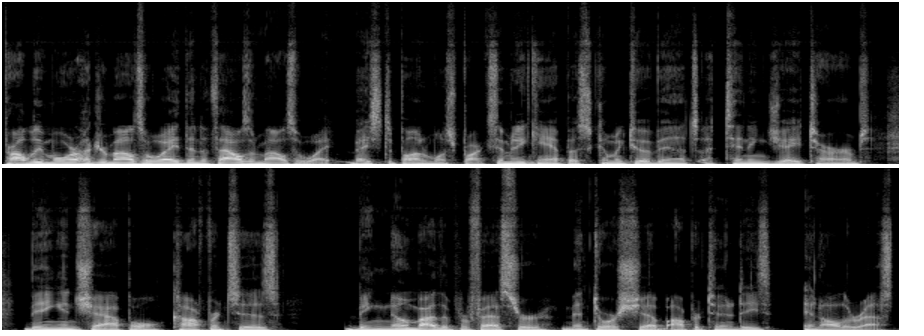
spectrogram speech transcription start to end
Probably more 100 miles away than 1,000 miles away, based upon one's proximity campus, coming to events, attending J terms, being in chapel, conferences, being known by the professor, mentorship opportunities, and all the rest.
